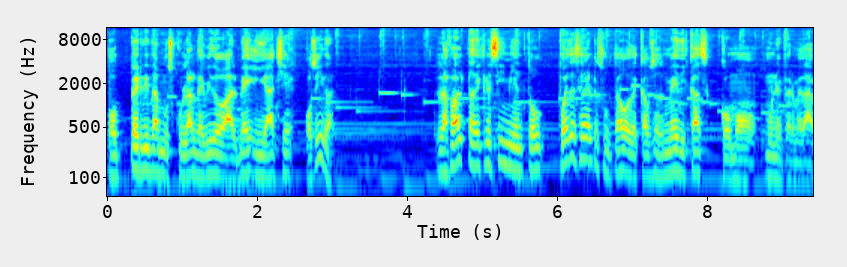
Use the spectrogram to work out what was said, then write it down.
o pérdida muscular debido al VIH o SIDA. La falta de crecimiento puede ser el resultado de causas médicas como una enfermedad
